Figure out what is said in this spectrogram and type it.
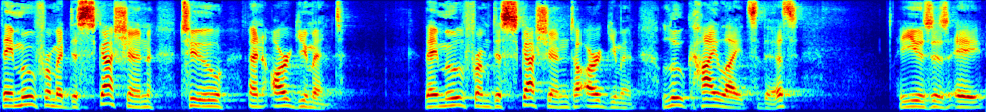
they move from a discussion to an argument. They move from discussion to argument. Luke highlights this. He uses a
